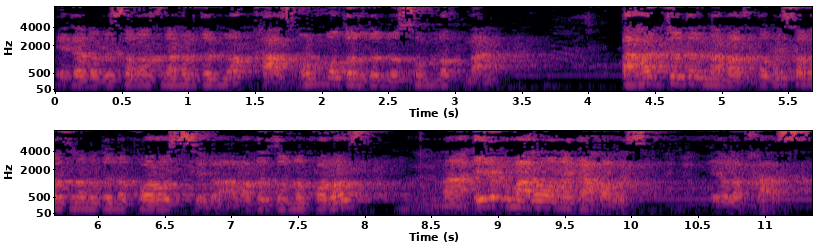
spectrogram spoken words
এটা নবী সাল্লাহামের জন্য খাস। উম্মতের জন্য সুন্নত না। তাহাজ্যদের নামাজ, নবী সাল্লাহামের জন্য ফরজ ছিল। আমাদের জন্য ফরজ না। এরকম আরও অনেক আমল আছে। এগুলো খাস।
